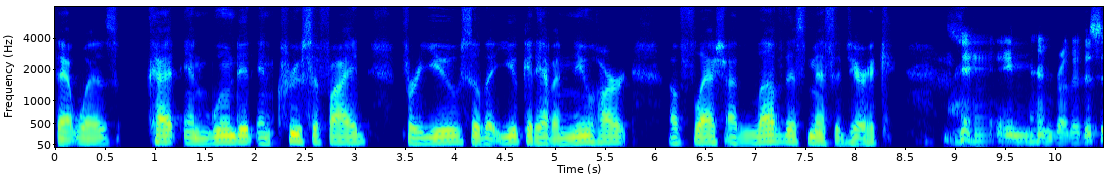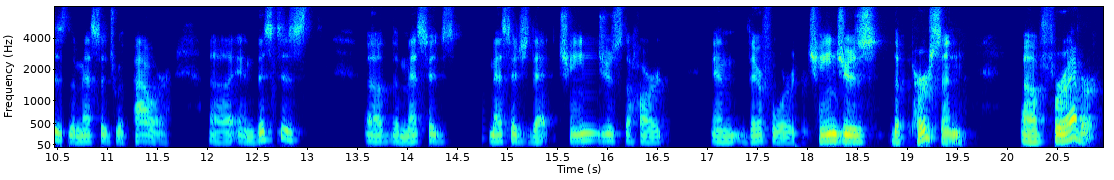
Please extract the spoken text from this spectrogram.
that was cut and wounded and crucified for you so that you could have a new heart of flesh. I love this message eric. Amen, brother. This is the message with power, uh, and this is uh, the message message that changes the heart and therefore changes the person uh, forever.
